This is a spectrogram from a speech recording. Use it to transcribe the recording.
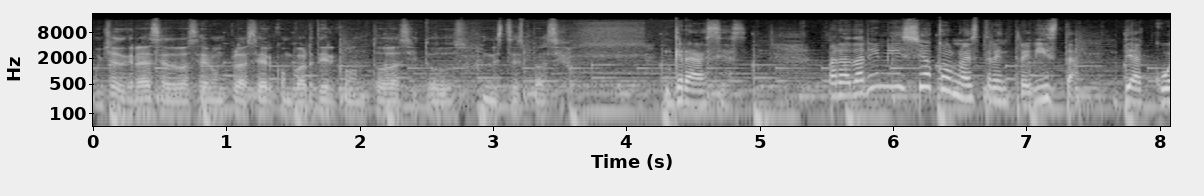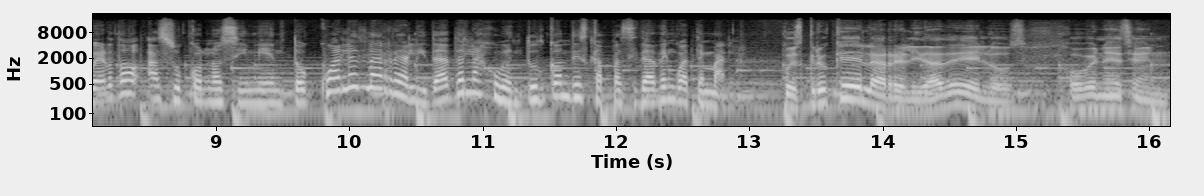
Muchas gracias, va a ser un placer compartir con todas y todos en este espacio. Gracias. Para dar inicio con nuestra entrevista, de acuerdo a su conocimiento, ¿cuál es la realidad de la juventud con discapacidad en Guatemala? Pues creo que la realidad de los jóvenes en,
